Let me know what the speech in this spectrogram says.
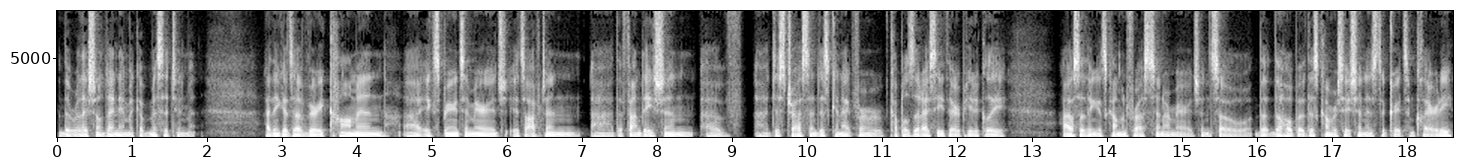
the relational dynamic of misattunement. I think it's a very common uh, experience in marriage. It's often uh, the foundation of uh, distress and disconnect for couples that I see therapeutically. I also think it's common for us in our marriage. And so the, the hope of this conversation is to create some clarity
